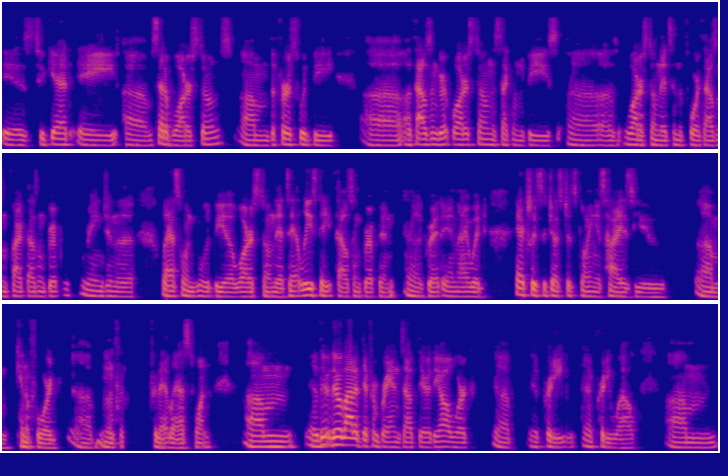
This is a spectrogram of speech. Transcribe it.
is to get a um, set of waterstones. Um, the first would be uh, a thousand grit waterstone. The second would be uh, a waterstone that's in the 4,000, 5,000 grit range, and the last one would be a waterstone that's at least 8,000 grit and uh, grit. And I would actually suggest just going as high as you um, can afford know, for, for that last one. Um, there, there are a lot of different brands out there. They all work uh, pretty uh, pretty well. Um,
